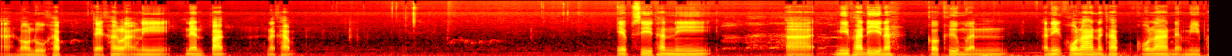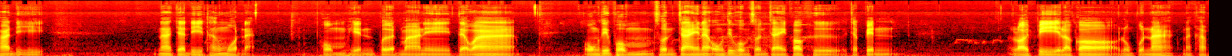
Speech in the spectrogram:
อลองดูครับ แต่ข้างหลังนี่แน่นปักนะครับ FC ท่านนี้มีผ้าดีนะก็คือเหมือนอันนี้โคราชนะครับ โคราชเนี่ยมีผ้าดี น่าจะดีทั้งหมดน่ะ ผมเห็นเปิดมานี่แต่ว่าองค์ที่ผมสนใจนะองค์ที่ผมสนใจก็คือจะเป็นร้อยปีแล้วก็หลวงปู่นาคนะครับ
